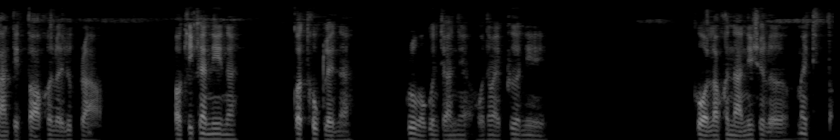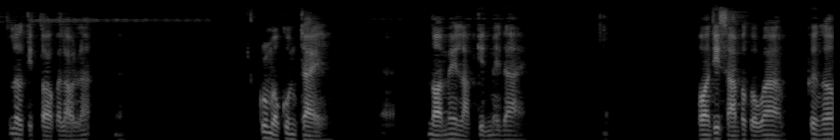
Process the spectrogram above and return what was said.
การติดต่อเขาเลยหรือเปล่า พอคิดแค่นี้นะ ก็ทุกเลยนะรูบอกคุณจันเนี่ยโหทำไมเพื่อนนี่โกรธเราขนาดนี้เฉลยไม่เลิกติดต่อกับเราล้วกลุ้มอกกุ้มใจ นอนไม่หลับกินไม่ได้พอวันที่สามปรากฏว่าเพื่อนเขา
